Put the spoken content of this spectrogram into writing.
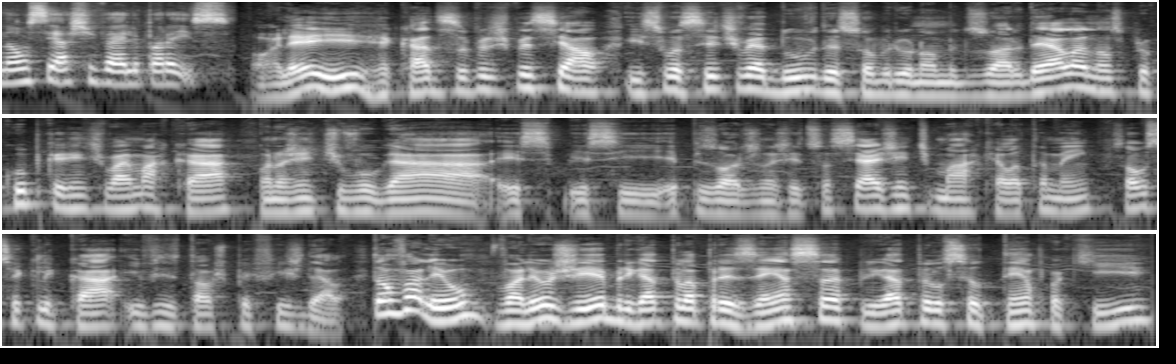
Não se ache velho para isso. Olha aí, recado super especial. E se você tiver dúvidas sobre o nome do usuário dela, não se preocupe que a gente vai marcar. Quando a gente divulgar esse, esse episódio nas redes sociais, a gente marca ela também. Só você clicar e visitar os perfis dela. Então valeu, valeu G, obrigado pela presença, obrigado pelo seu tempo aqui.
